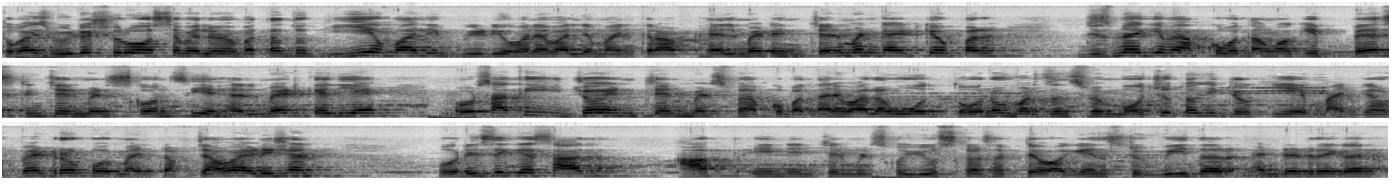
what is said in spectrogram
तो गाइस वीडियो शुरू होने से पहले मैं बता दूँ कि ये वाली वीडियो होने वाली है माइनक्राफ्ट हेलमेट इंचेंटमेंट गाइड के ऊपर, जिसमें कि मैं आपको बताऊँगा कि बेस्ट इंचेंटमेंट्स कौन सी है हेलमेट के लिए, और साथ ही जो इंचेंटमेंट्स मैं आपको बताने वाला हूँ, वो दोनों वर्जन्स में मौजूद होगी, जो कि है माइनक्राफ्ट बेडरॉक और माइनक्राफ्ट जावा एडिशन और इसी के साथ आप इन इंचेंटमेंट्स को यूज़ कर सकते हो अगेंस्ट वीदर एंडर ड्रैगन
